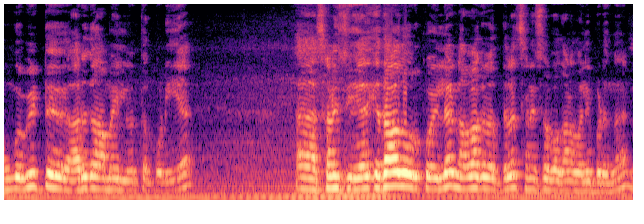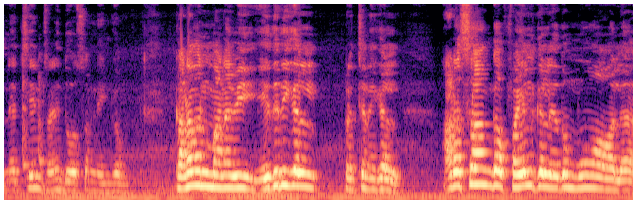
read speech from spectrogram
உங்கள் வீட்டு அருகாமையில் இருக்கக்கூடிய சனி ஏதாவது ஒரு கோயிலில் நவகிரகத்தில் சனீஸ்வர பகவானை வழிபடுங்க. நிச்சயம் சனி தோஷம் நீங்கும். கணவன் மனைவி எதிரிகள் பிரச்சனைகள் அரசாங்க ஃபைல்கள் எதுவும் மூவ் ஆகலை.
